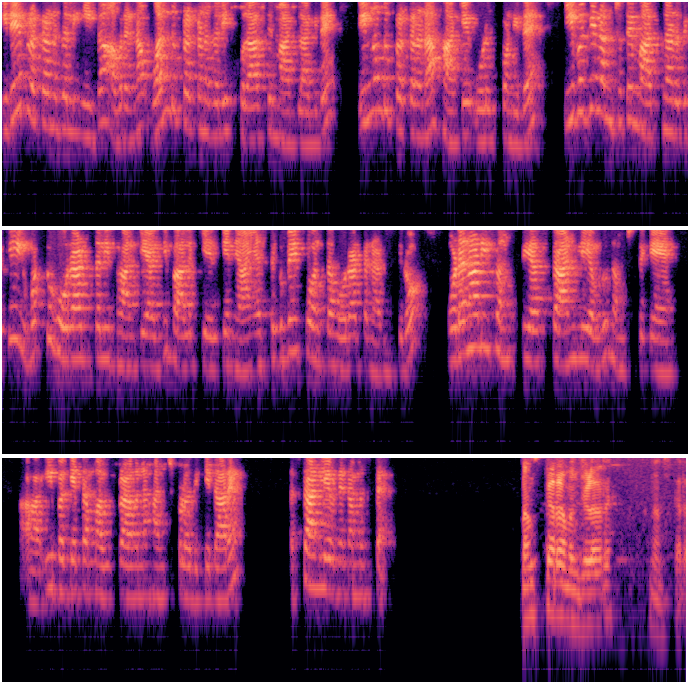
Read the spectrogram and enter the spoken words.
ಇದೇ ಪ್ರಕರಣದಲ್ಲಿ ಈಗ ಅವರನ್ನ ಒಂದು ಪ್ರಕರಣದಲ್ಲಿ ಖುಲಾಸೆ ಮಾಡಲಾಗಿದೆ, ಇನ್ನೊಂದು ಪ್ರಕರಣ ಹಾಗೆ ಉಳಿದುಕೊಂಡಿದೆ. ಈ ಬಗ್ಗೆ ನಮ್ ಜೊತೆ ಮಾತನಾಡೋದಕ್ಕೆ ಒಟ್ಟು ಹೋರಾಟದಲ್ಲಿ ಭಾಗಿಯಾಗಿ ಬಾಲಕಿಯರಿಗೆ ನ್ಯಾಯ ಸಿಗಬೇಕು ಅಂತ ಹೋರಾಟ ನಡೆಸಿರೋ ಒಡನಾಡಿ ಸಂಸ್ಥೆಯ ಸ್ಟಾನ್ಲಿ ಅವರು ನಮ್ ಜೊತೆಗೆ ಈ ಬಗ್ಗೆ ತಮ್ಮ ಅಭಿಪ್ರಾಯವನ್ನ ಹಂಚ್ಕೊಳ್ಳೋದಕ್ಕಿದ್ದಾರೆ. ಸ್ಟಾನ್ಲಿ ಅವರೇ ನಮಸ್ತೆ. ನಮಸ್ಕಾರ ಮಂಜುಳವ್ರೆ ನಮಸ್ಕಾರ.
